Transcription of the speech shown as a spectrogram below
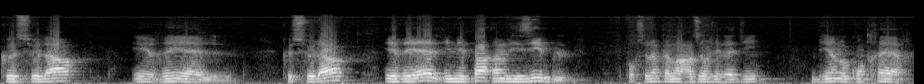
que cela est réel, que cela est réel et n'est pas invisible. Pour cela qu'Allah a dit, bien au contraire,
